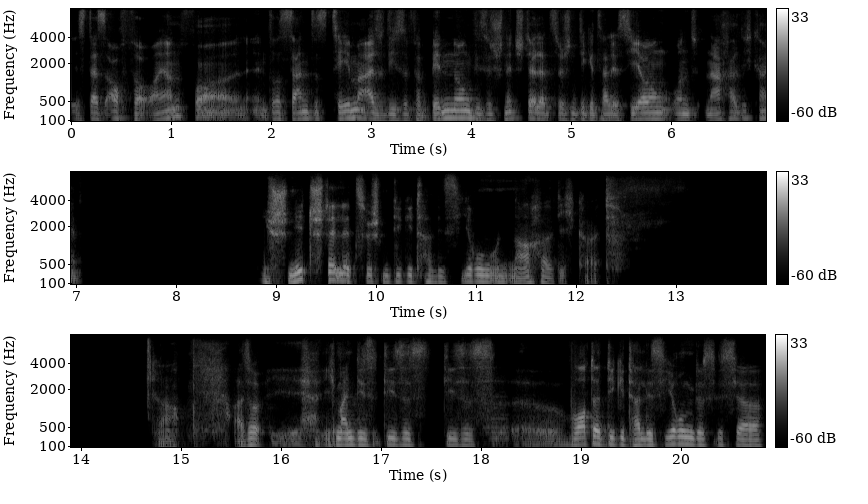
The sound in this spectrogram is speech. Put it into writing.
ist das auch für euren Fonds ein interessantes Thema, also diese Verbindung, diese Schnittstelle zwischen Digitalisierung und Nachhaltigkeit? Die Schnittstelle zwischen Digitalisierung und Nachhaltigkeit. Ja, also ich meine, dieses, dieses, dieses äh, Wort der Digitalisierung, das ist ja,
